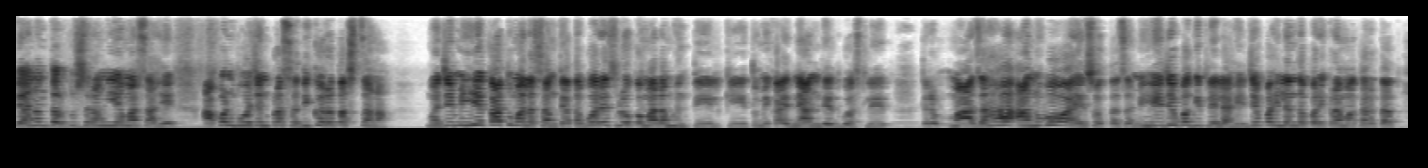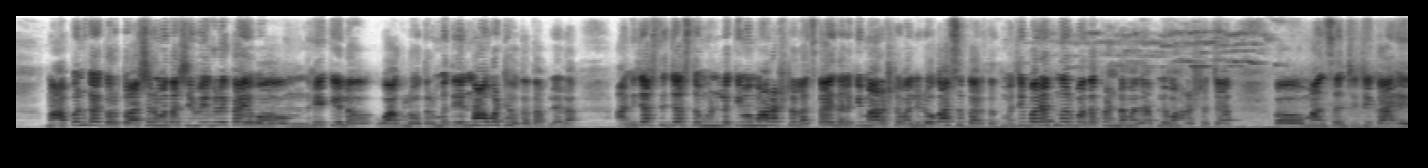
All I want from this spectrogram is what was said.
त्यानंतर दुसरा नियम असा आहे आपण भोजन प्रसादी करत असताना म्हणजे मी हे का तुम्हाला सांगते? आता बरेच लोक मला म्हणतील की तुम्ही काय ज्ञान देत बसलेत. तर माझा हा अनुभव आहे स्वतःचा. मी हे जे बघितलेले आहे जे पहिल्यांदा परिक्रमा करतात मग आपण काय करतो? आश्रमात असे वेगळे काय हे केलं वागलो तर मग ते नावं ठेवतात आपल्याला. आणि जास्तीत जास्त म्हणलं की मग महाराष्ट्रालाच. काय झालं की महाराष्ट्रवाले लोक असं करतात. म्हणजे बऱ्याच नर्मदा खंडामध्ये आपल्या महाराष्ट्राच्या माणसांची जी काय आहे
